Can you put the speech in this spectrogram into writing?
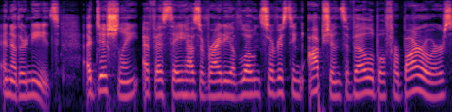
and other needs. Additionally, FSA has a variety of loan servicing options available for borrowers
